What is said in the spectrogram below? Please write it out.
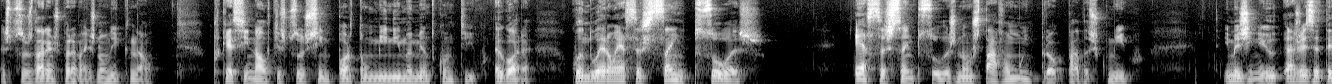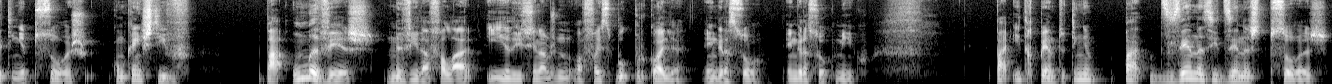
as pessoas darem os parabéns, não digo que não. Porque é sinal que as pessoas se importam minimamente contigo. Agora, quando eram essas 100 pessoas, essas 100 pessoas não estavam muito preocupadas comigo. Imagina, eu às vezes até tinha pessoas com quem estive pá, uma vez na vida a falar e adicionámos ao Facebook porque, olha, engraçou, engraçou comigo. Pá, e de repente eu tinha pá, dezenas e dezenas de pessoas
